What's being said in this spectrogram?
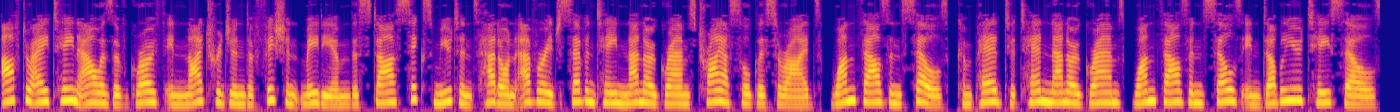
After 18 hours of growth in nitrogen-deficient medium the star 6 mutants had on average 17 nanograms triacylglycerides, 1000 cells, compared to 10 nanograms, 1000 cells in WT cells.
